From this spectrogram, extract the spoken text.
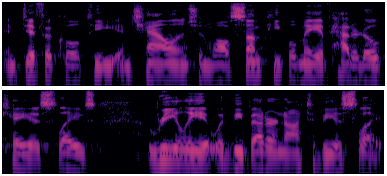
and difficulty and challenge. And while some people may have had it okay as slaves, really it would be better not to be a slave.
